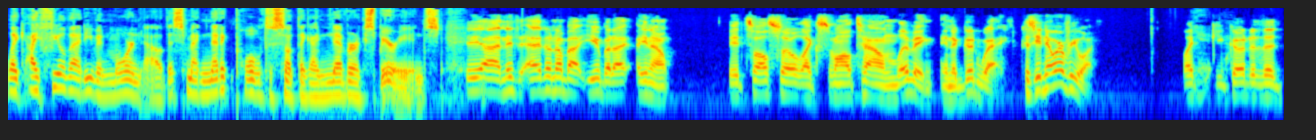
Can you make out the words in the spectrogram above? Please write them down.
like, I feel that even more now, this magnetic pull to something I've never experienced. Yeah, and it, I don't know about you, but I, you know, it's also like small town living in a good way because you know everyone. Like yeah. you go to the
